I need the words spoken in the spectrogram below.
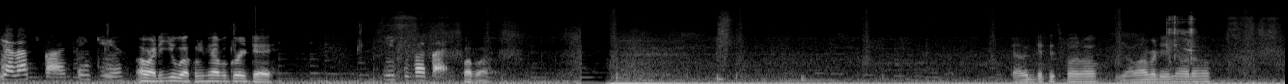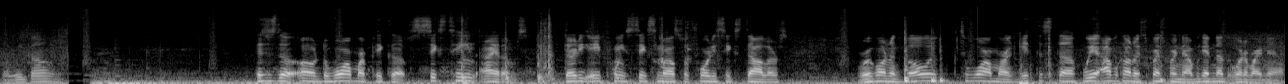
Yeah, that's fine. Thank you. Alrighty, you're welcome. You have a great day. You too. Bye-bye. Bye bye. Gotta get this photo. Y'all already know though. There we go. This is the uh, the Walmart pickup. 16 items, 38.6 miles for $46. We're gonna go to Walmart, get the stuff. We're Avocado Express right now. We got another order right now.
